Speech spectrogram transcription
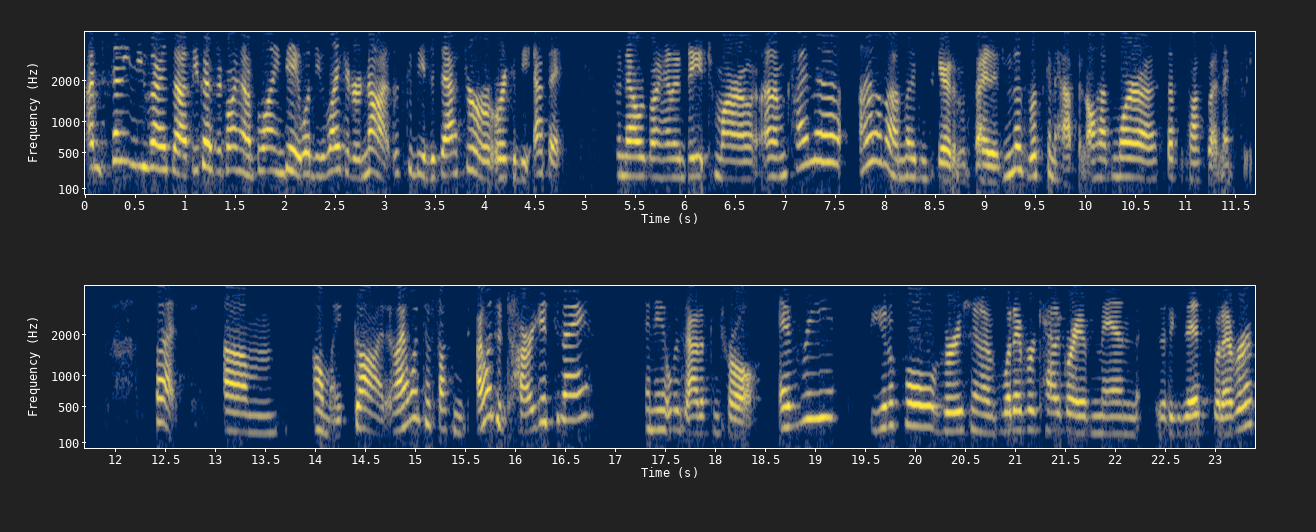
I'm setting you guys up. You guys are going on a blind date, whether you like it or not. This could be a disaster or, or it could be epic." So now we're going on a date tomorrow, and I'm kind of, I don't know, I'm not even scared. I'm excited. Who knows what's going to happen? I'll have more uh, stuff to talk about next week. But, um, oh my God! And I went to fucking, I went to Target today, and it was out of control. Every beautiful version of whatever category of man that exists, whatever,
